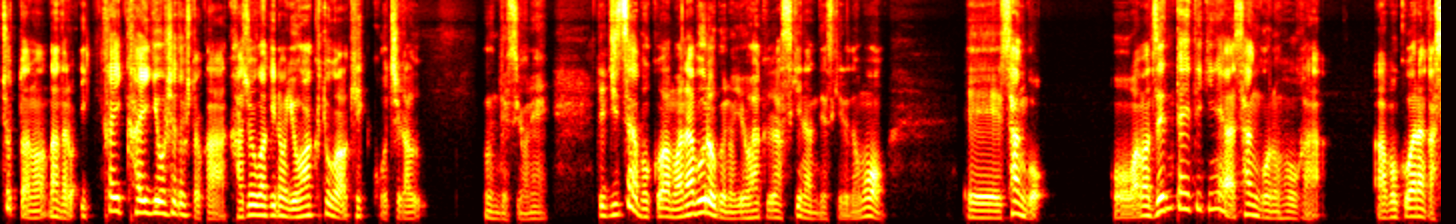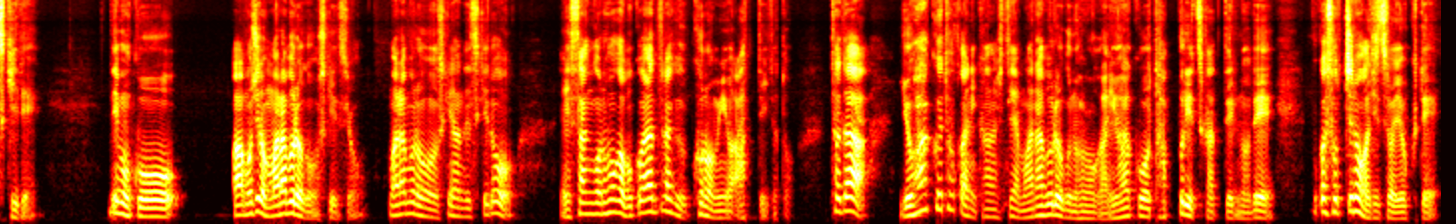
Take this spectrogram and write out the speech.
ちょっとあの、なんだろう、一回開業した時とか、箇条書きの余白とかは結構違うんですよね。で、実は僕は学ブログの余白が好きなんですけれども、えー、サンゴ。まあ、全体的にはサンゴの方があ僕はなんか好きで、でもこう、あもちろんマナブログも好きですよ。マナブログも好きなんですけど、え産後の方が僕はなんとなく好みは合っていたと。ただ、余白とかに関してはマナブログの方が余白をたっぷり使っているので、僕はそっちの方が実は良くて、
